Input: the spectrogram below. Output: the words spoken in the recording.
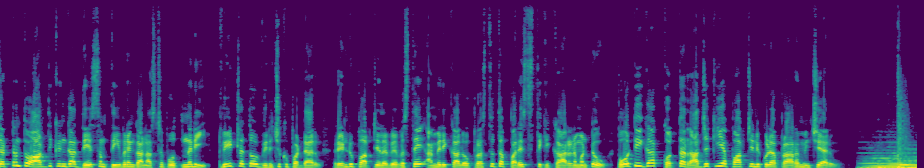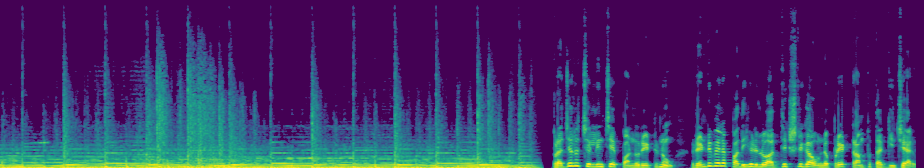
చట్టంతో ఆర్థికంగా దేశం తీవ్రంగా నష్టపోతుందని ట్వీట్లతో విరుచుకుపడ్డారు. రెండు పార్టీల వ్యవస్థే అమెరికాలో ప్రస్తుత పరిస్థితికి కారణమంటూ పోటీగా కొత్త రాజకీయ పార్టీని కూడా ప్రారంభించారు. ప్రజలు చెల్లించే పన్ను రేటును రెండు వేల పదిహేడులో అధ్యక్షుడిగా ఉన్నప్పుడే ట్రంప్ తగ్గించారు.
